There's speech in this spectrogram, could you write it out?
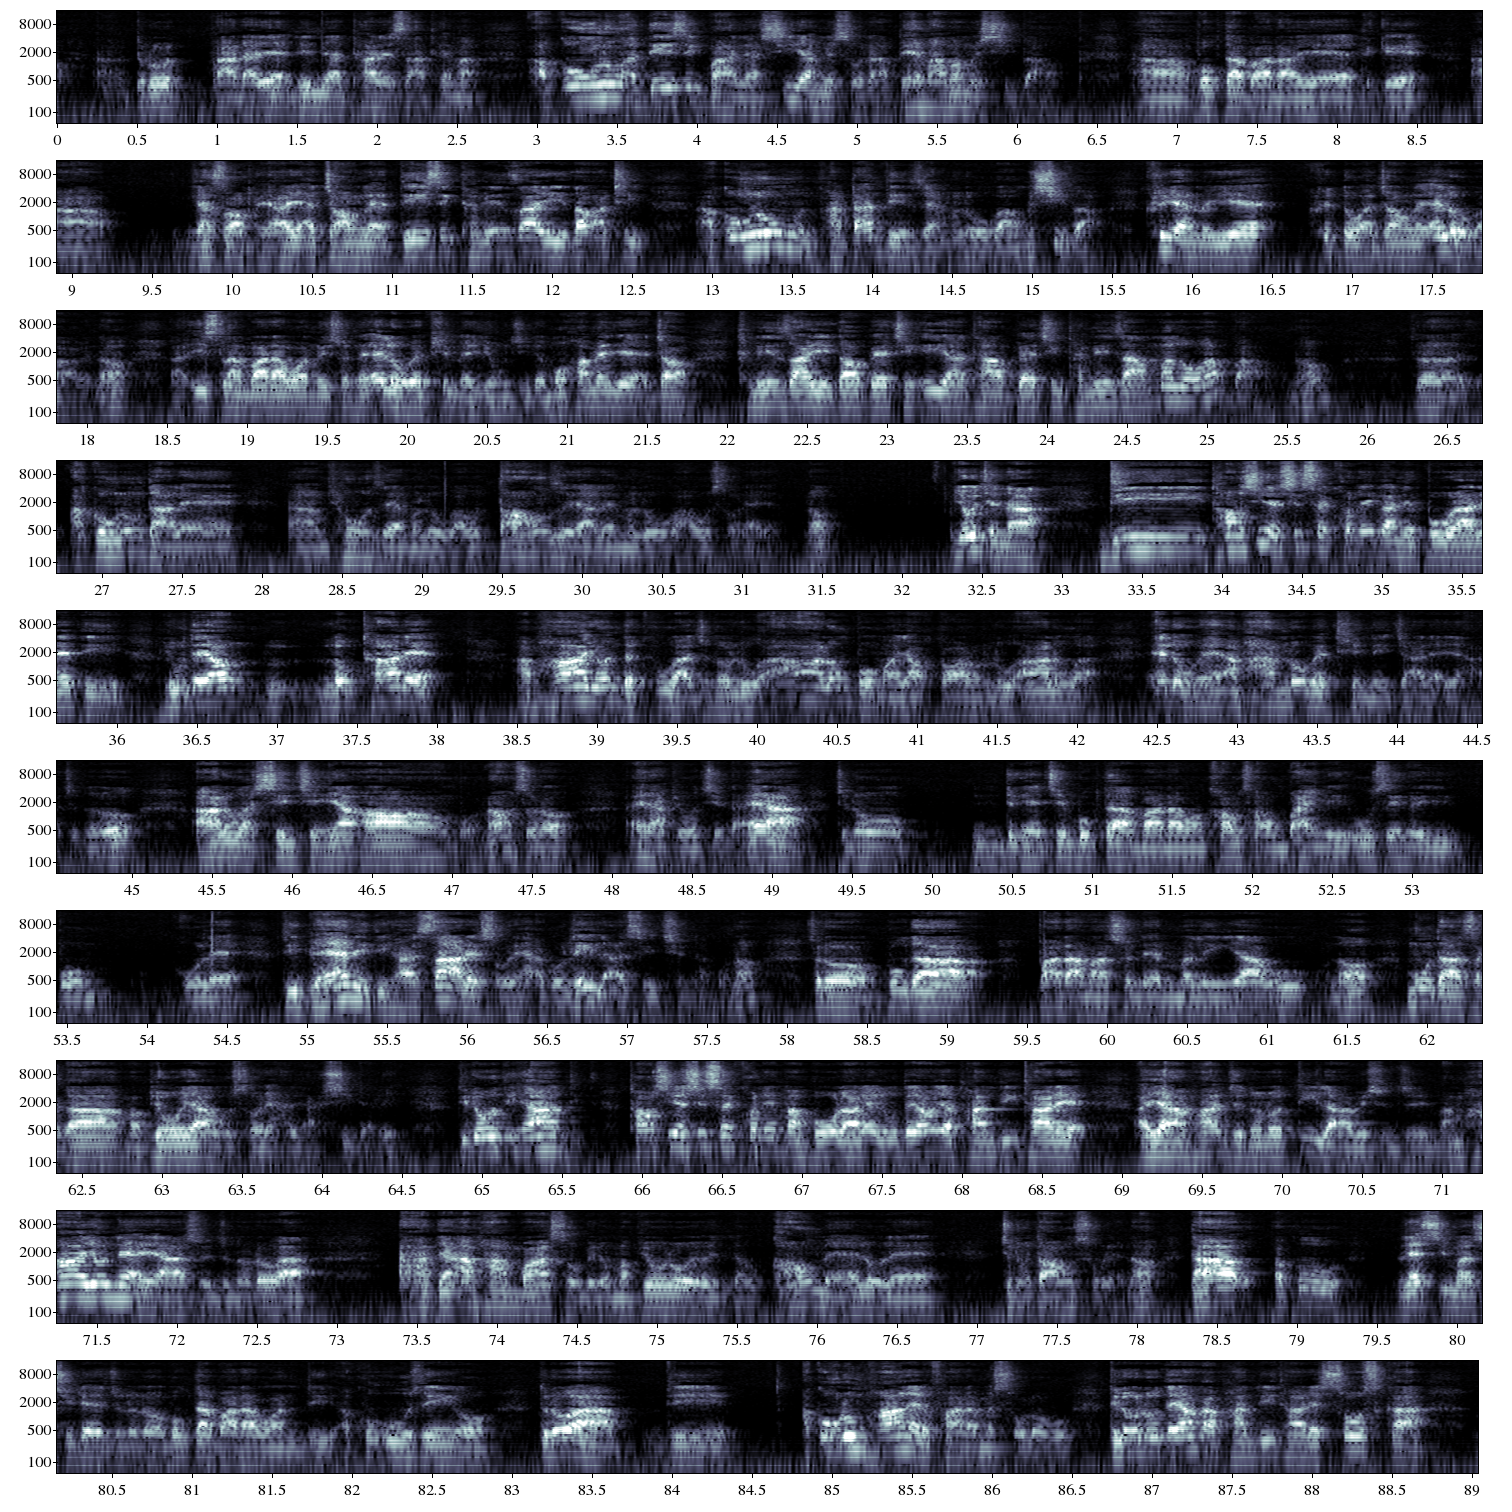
သူတို့ဘာသာရဲ့အမြင့်မြတ်ထားတဲ့စာထဲမှာအကုန်လုံးအသေးစိတ်ပါညာရှိရမယ်ဆိုတာဘယ်မှာမှမရှိပါဘူးအာဗုဒ္ဓဘာသာရဲ့တကယ်အာမြတ်စွာဘုရားရဲ့အကြောင်းလဲအသေးစိတ်ခမင်းစားရည်တော့အထိ အကုန်လုံးဖန်တန်းတင်စရာမလိုပါဘူးမရှိပါခရိယန်တွေရဲ့ခရစ်တော်အကြောင်းလည်းအဲ့လိုပါပဲเนาะအစ္စလာမ်ဘာသာဝင်တွေဆိုရင်အဲ့လိုပဲဖြစ်မယ်ယုံကြည်တယ်မိုဟာမက်ရဲ့အကြောင်းသမင်းစားရည်တော့ပဲချင်းအေးရထားပဲချင်းသမင်းစားမလိုအပ်ပါဘူးเนาะဆိုတော့အကုန်လုံးဒါလည်းအဖြုံးစရာမလိုပါဘူးတောင်းစရာလည်းမလိုပါဘူးဆိုရရเนาะပြောချင်တာဒီ1889ကနေပေါ်လာတဲ့ဒီလူတယောက်လောက်ထားတဲ့အမဟာယွန်းတခုကကျွန်တော်လူအားလုံးပုံမှာရောက်သွားတော့လူအားလုံးက အဲ့လိုပဲအဖန်လို့ပဲထင်နေကြတဲ့အရာကျွန်တော်တို့အားလုံးကစင်ချင်ရအောင်ပေါ့နော်ဆိုတော့အဲ့ဒါပြောချင်တာအဲ့ဒါကျွန်တော်တကယ်ချင်းဗုဒ္ဓဘာသာဝင်ခေါင်းဆောင်ပိုင်းတွေဥစဉ်တွေပုံကိုလည်းဒီဘန်းနေဒီဟာစတယ်ဆိုတဲ့ဟာကိုလေ့လာစေချင်တာပေါ့နော်ဆိုတော့ဗုဒ္ဓဘာသာမှာဆိုရင်မလင်ရဘူးเนาะမူတာစကားမပြောရဘူးဆိုတဲ့ဟာရှိတယ်လေဒီလိုဒီဟာတ 1889မှာပေါ်လာတဲ့လူတယောက်ရဖန်တီးထားတဲ့ အရာဖန်ကျွန်တော်တို့တိလာပြီဆိုရင်မဟာရုံနဲ့အရာဆိုရင်ကျွန်တော်တို့ကအာတန်အဖန်မဆိုပြီးတော့မပြောတော့ရင်တော့ကောင်းတယ်လို့လည်းကျွန်တော်တောင်းဆိုတယ်နော်ဒါအခုလက်ရှိမှာရှိတဲ့ကျွန်တော်တို့ဗုဒ္ဓဘာသာဝန်ဒီအခုဦးစင်းကိုသူတို့ကဒီအကုန်လုံးဖားတယ်ဖားတာမဆိုလို့ဘူးဒီလိုလိုတယောက်ကဖန်တီးထားတဲ့ source က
